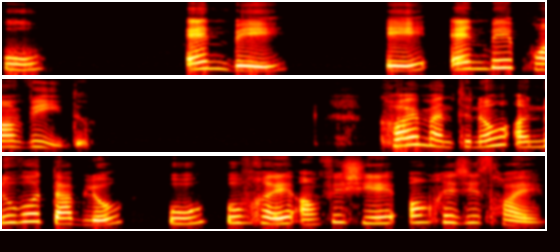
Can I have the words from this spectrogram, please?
ou, nb et nb.vide. Créez maintenant un nouveau tableau ou ouvrez un fichier enregistré.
